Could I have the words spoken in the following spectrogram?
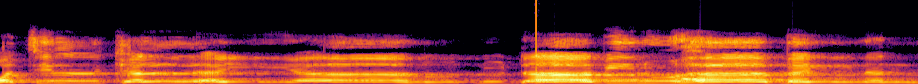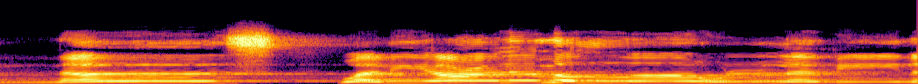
وتلك الأيام ندابلها بين الناس وليعلم الله الذين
